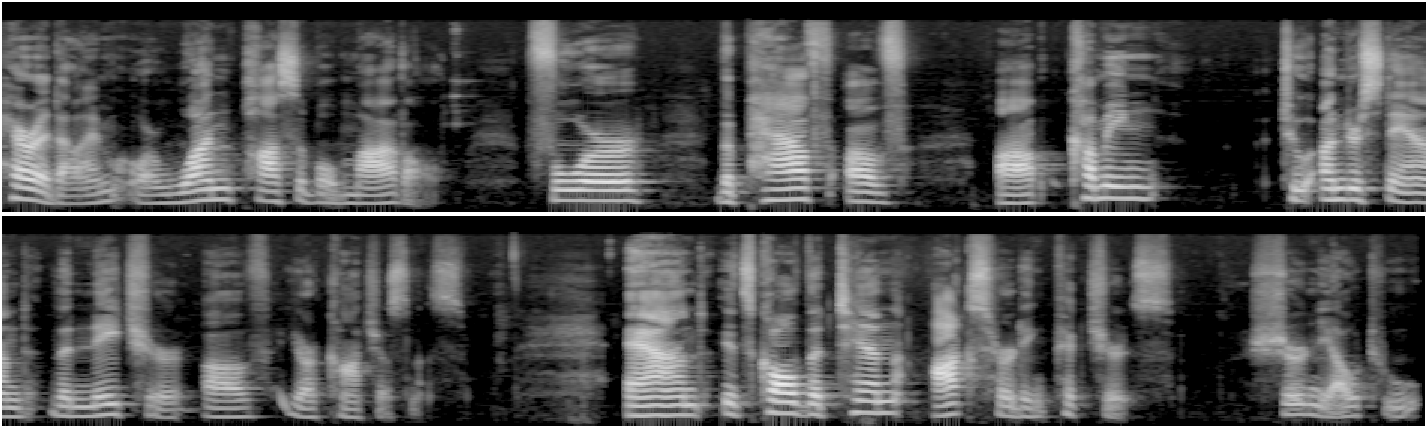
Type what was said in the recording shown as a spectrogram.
paradigm or one possible model for the path of uh, coming to understand the nature of your consciousness. And it's called the 10 ox herding pictures, Shi Niu Tu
